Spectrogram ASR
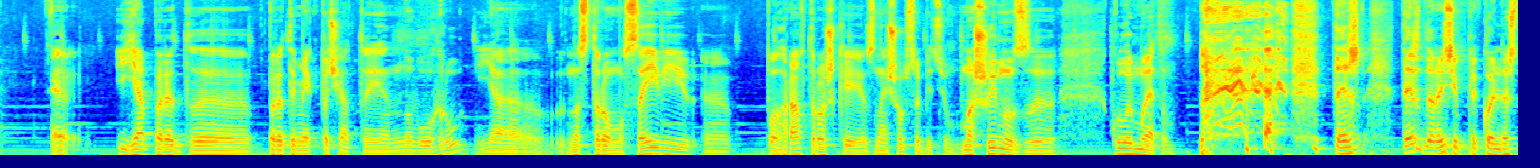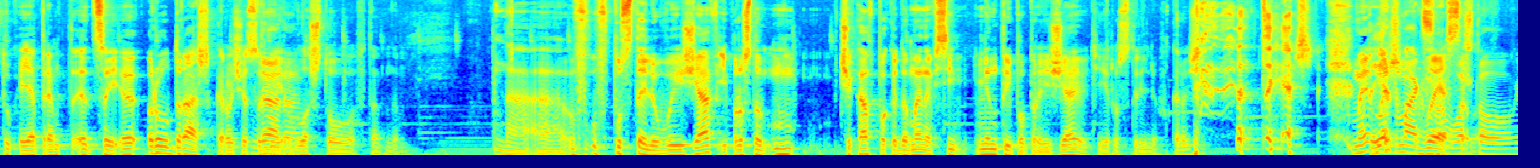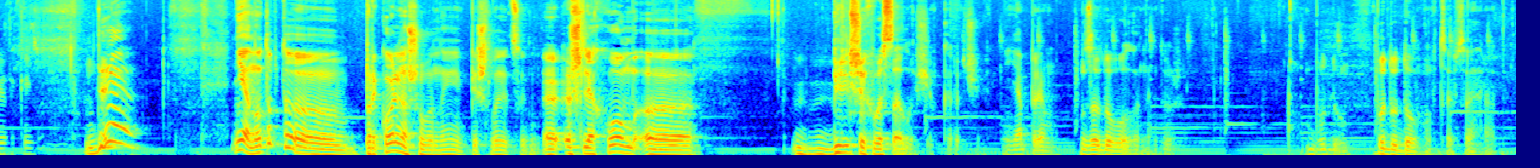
е, я перед е, перед тим, як почати нову гру, я на старому сейві пограв трошки, знайшов собі цю машину з кулеметом. Теж, теж, до речі, прикольна штука. Я прям цей роудраж коротше, собі да, да. влаштовував там. На, в, в пустелю виїжджав і просто чекав, поки до мене всі мінти поприїжджають і розстріляв. Коротше, теж, Ми, теж Макс влаштовував я такий. Да. Ні, ну тобто, прикольно, що вони пішли цим е, шляхом е, більших веселощів. коротше. Я прям задоволений дуже. Буду буду довго в це все грати.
